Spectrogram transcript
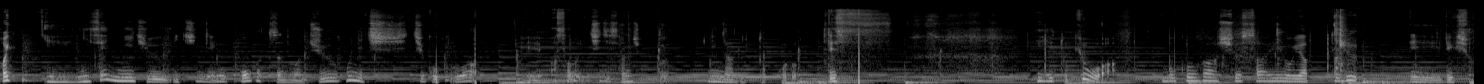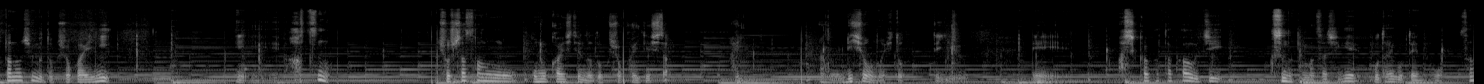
はい、えー、2021年5月の15日、時刻は、えー朝の1時30分になるところです。えーと、今日は僕が主催をやってる、えー歴史を楽しむ読書会に、えー初の著者さんをお迎えしての読書会でした。はい。あの、李昌の人っていう、えー足利尊氏楠木正成後醍醐天皇3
